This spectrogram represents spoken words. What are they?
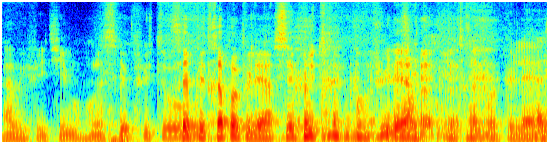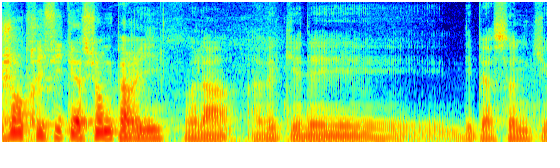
Ah oui, effectivement, là c'est plutôt. C'est plus très populaire. C'est plus très populaire. plus très populaire. La gentrification de Paris. Voilà, avec des, des personnes qui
